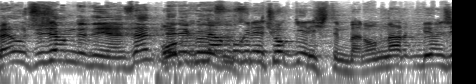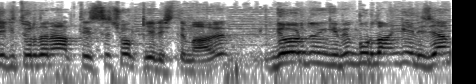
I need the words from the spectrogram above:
Ben uçacağım dedin yani sen. O Nereye günden koyuyorsun? bugüne çok geliştim ben. Onlar bir önceki turda ne yaptıysa çok geliştim abi. Gördüğün gibi buradan geleceğim.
